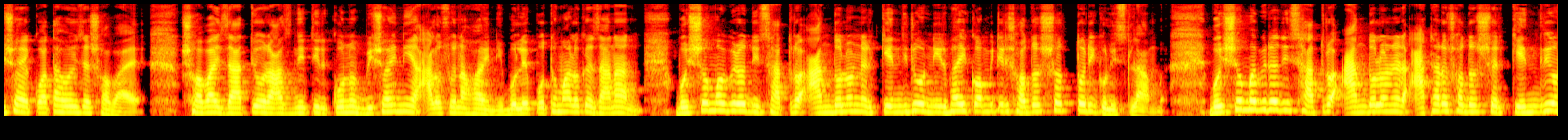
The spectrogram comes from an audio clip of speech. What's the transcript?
বিষয়ে কথা হয়েছে সবাই সবাই জাতীয় রাজনীতির কোনো বিষয় নিয়ে আলোচনা হয়নি বলে প্রথম আলোকে জানান বৈষম্য বিরোধী ছাত্র আন্দোলনের কেন্দ্রীয় নির্বাহী কমিটির সদস্য তরিকুল ইসলাম। বৈষম্য বিরোধী ছাত্র আন্দোলনের আঠারো সদস্যের কেন্দ্রীয়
